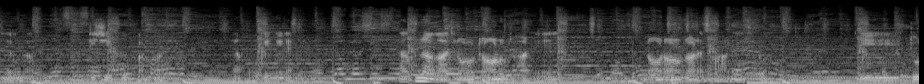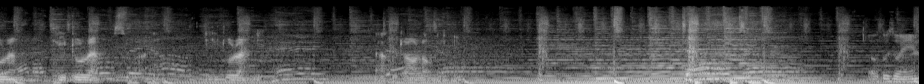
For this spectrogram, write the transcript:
ဆက်လာ DJ ကိုပတ်ပါအဲ okay နေလိုက်အခုနကကျွန်တော်တို့ download လုပ်ထားတယ်တော့ download ထားတယ်ပါတယ်ဆိုတော့ ဒီ torrent utorrent ဆိုတာဒီ torrent ကြီးအခု download လုပ်နေပြီအခုဆိုရင်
